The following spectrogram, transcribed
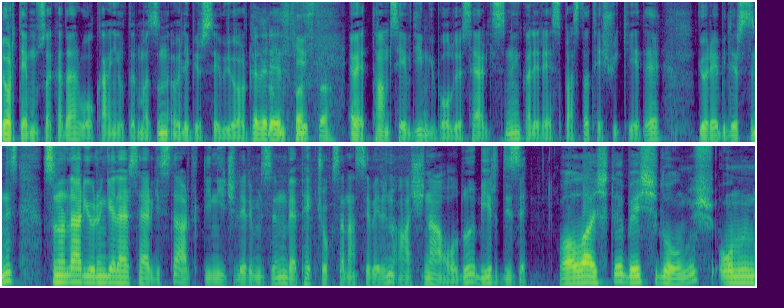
4 Temmuz'a kadar Volkan Yıldırmaz'ın öyle bir seviyor Galeri ki Espas'ta. evet tam sevdiğim gibi oluyor sergisini Galeri Espas'ta Teşvikiye'de görebilirsiniz. Sınırlar Yörüngeler sergisi de artık dinleyicilerimizin ve pek çok sanatseverin aşina olduğu bir dizi. Valla işte 5 yıl olmuş. 10.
